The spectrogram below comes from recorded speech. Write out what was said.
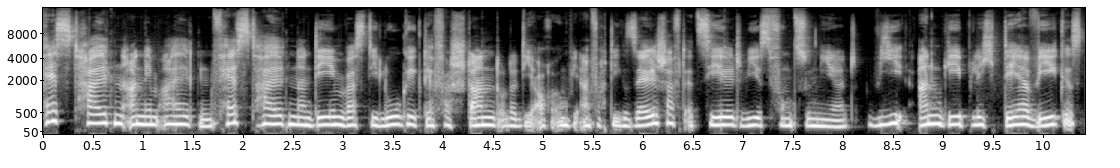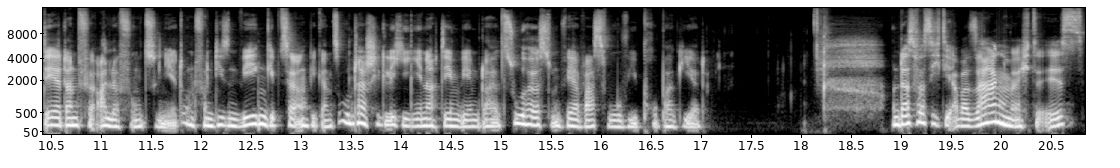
Festhalten an dem Alten, festhalten an dem, was die Logik, der Verstand oder die auch irgendwie einfach die Gesellschaft erzählt, wie es funktioniert, wie angeblich der Weg ist, der dann für alle funktioniert. Und von diesen Wegen gibt es ja irgendwie ganz unterschiedliche, je nachdem, wem du halt zuhörst und wer was wo wie propagiert. Und das, was ich dir aber sagen möchte, ist,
